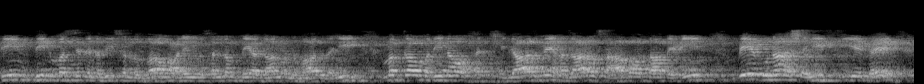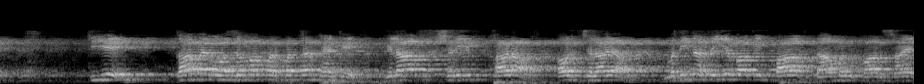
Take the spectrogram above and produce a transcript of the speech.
تین دن مسجد نبی صلی اللہ علیہ وسلم بے اذان و نماز رہی۔ مکہ و مدینہ و حجاز میں ہزاروں صحابہ و تابعین بے گناہ شہید کیے گئے، کیے۔ کعبہ معظمہ پر پتھر پھینکے گلاف شریف پھاڑا اور چلایا مدینہ طیبہ کی پاک دامن پارسائیں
